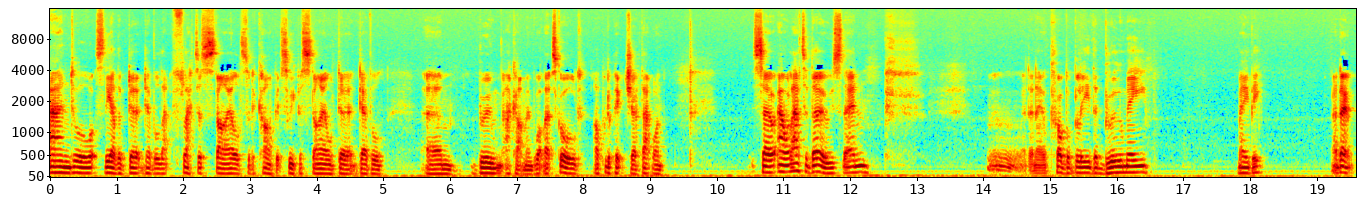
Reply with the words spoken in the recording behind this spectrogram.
And or what's the other Dirt Devil? That flatter style, sort of carpet sweeper style Dirt Devil um, broom. I can't remember what that's called. I'll put a picture. That one. So well, out of those, then I don't know. Probably the broomy. Maybe. I don't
